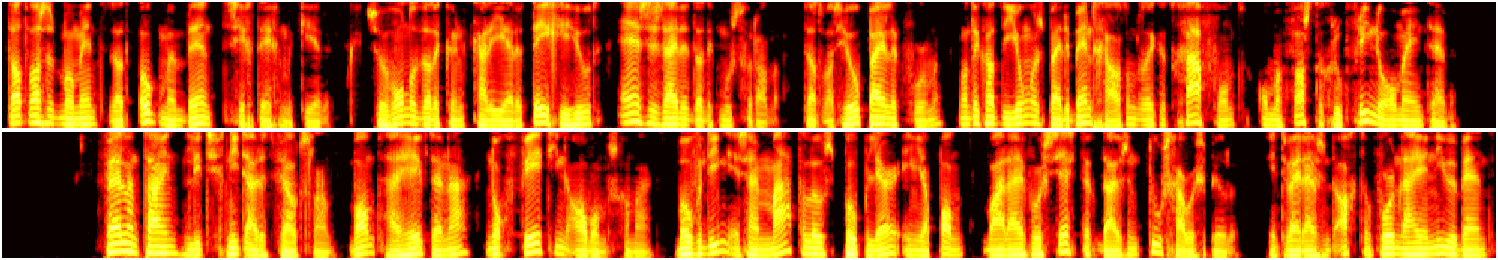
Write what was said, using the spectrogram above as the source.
Dat was het moment dat ook mijn band zich tegen me keerde. Ze vonden dat ik hun carrière tegenhield en ze zeiden dat ik moest veranderen. Dat was heel pijnlijk voor me, want ik had de jongens bij de band gehaald omdat ik het gaaf vond om een vaste groep vrienden om me heen te hebben. Valentine liet zich niet uit het veld slaan, want hij heeft daarna nog 14 albums gemaakt. Bovendien is hij mateloos populair in Japan, waar hij voor 60.000 toeschouwers speelde. In 2008 vormde hij een nieuwe band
